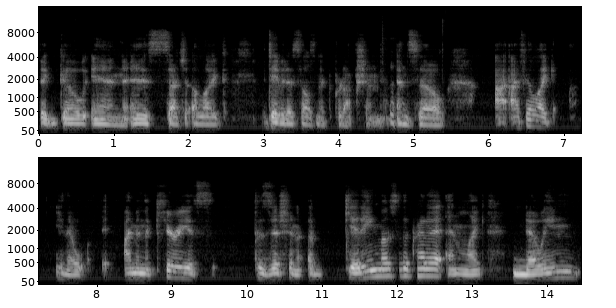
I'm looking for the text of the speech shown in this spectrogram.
that go in. It is such a like David O. Selznick production, and so I, I feel like you know I'm in the curious position of getting most of the credit and like knowing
